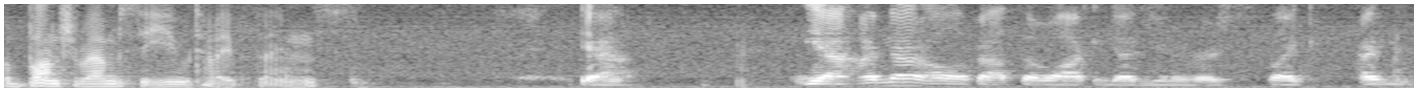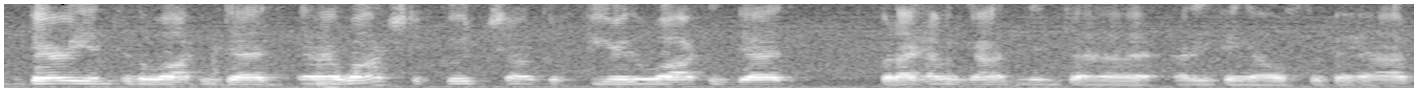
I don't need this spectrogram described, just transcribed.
a bunch of MCU type things. Yeah, yeah. I'm not all about the Walking Dead universe. Like, I'm very into the Walking Dead, and I watched a good chunk of Fear the Walking Dead, but I haven't gotten into anything else that they have.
